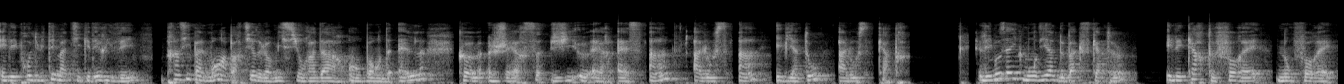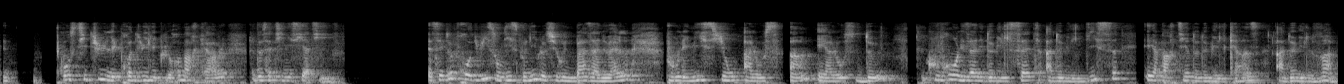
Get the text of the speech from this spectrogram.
et des produits thématiques dérivés, principalement à partir de leurs missions radar en bande L, comme GERS, JERS 1, ALOS 1 et bientôt ALOS 4. Les mosaïques mondiales de backscatter et les cartes forêt, non-forêt constituent les produits les plus remarquables de cette initiative. Ces deux produits sont disponibles sur une base annuelle pour les missions ALOS 1 et ALOS 2, couvrant les années 2007 à 2010 et à partir de 2015 à 2020.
